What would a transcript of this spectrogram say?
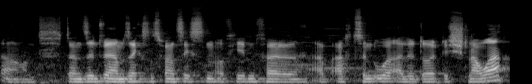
Ja, und dann sind wir am 26. auf jeden Fall ab 18 Uhr alle deutlich schlauer.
